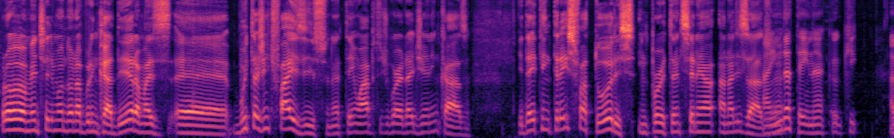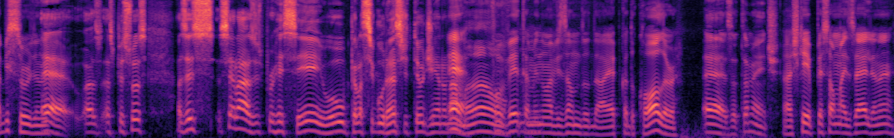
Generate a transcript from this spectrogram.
Provavelmente ele mandou na brincadeira, mas é, muita gente faz isso, né? Tem o hábito de guardar dinheiro em casa. E daí tem três fatores importantes serem a- analisados. né? Ainda tem, né? Que- Que absurdo, né? É, as, as pessoas, às vezes, sei lá, às vezes por receio ou pela segurança de ter o dinheiro na É, mão. Vou ver também numa visão do- da época do Collor. É, exatamente. Acho que o pessoal mais velho, né?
